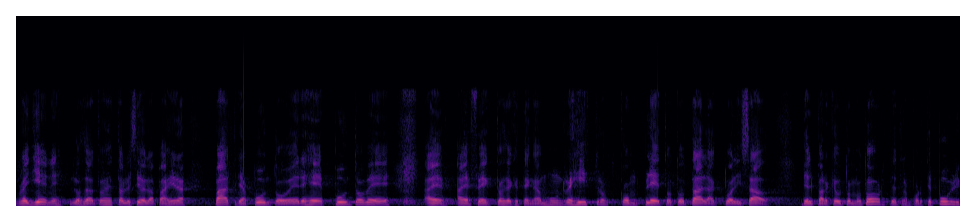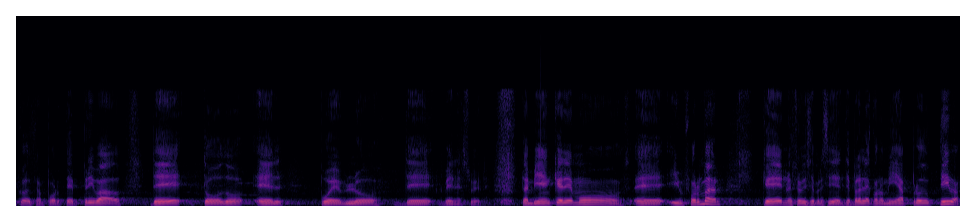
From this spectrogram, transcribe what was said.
rellene los datos establecidos en la página patria.org.be a efectos de que tengamos un registro completo, total, actualizado del parque automotor, de transporte público, de transporte privado, de todo el pueblo de Venezuela. También queremos eh, informar que nuestro vicepresidente para la economía productiva,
